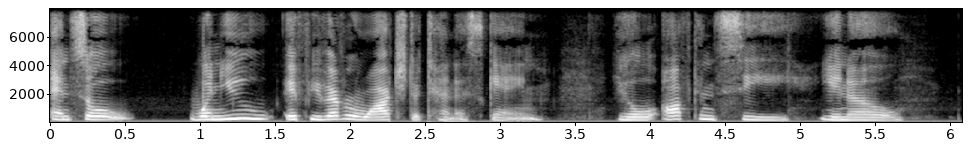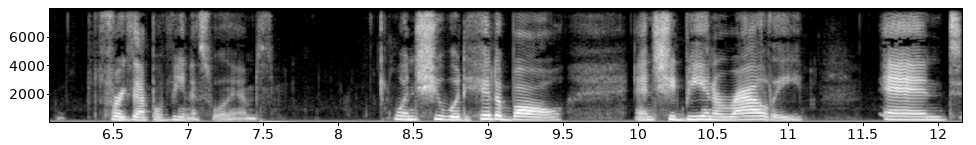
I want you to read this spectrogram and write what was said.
and so when you if you've ever watched a tennis game you'll often see you know for example, Venus Williams, when she would hit a ball and she'd be in a rally and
